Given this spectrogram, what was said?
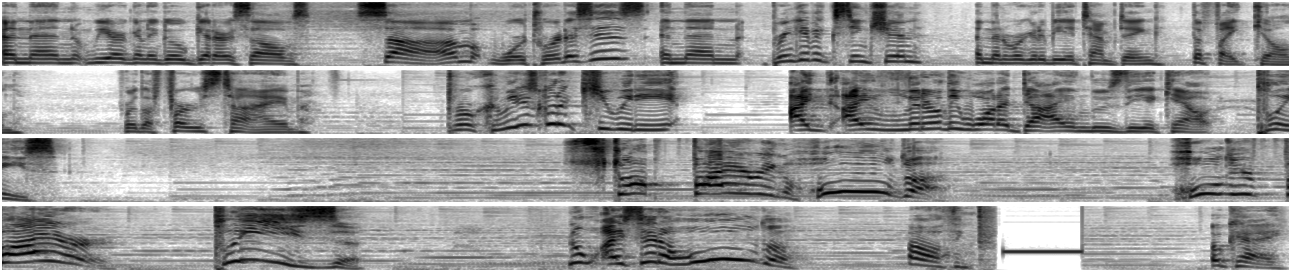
And then we are going to go get ourselves some war tortoises and then Brink of Extinction. And then we're going to be attempting the fight kiln for the first time. Bro, can we just go to QED? I, I literally want to die and lose the account. Please. Stop firing! Hold! Hold your fire! Please! No, I said hold! Oh, thank Okay.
